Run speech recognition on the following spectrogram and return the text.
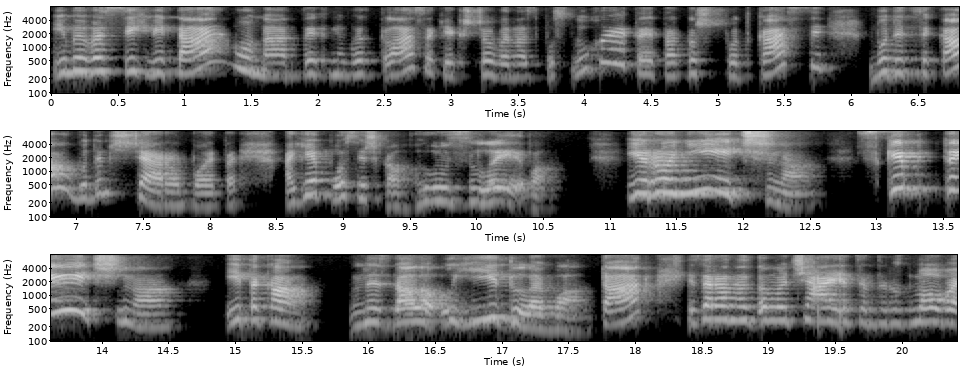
І ми вас всіх вітаємо на тих нових класах. Якщо ви нас послухаєте, також в подкасті буде цікаво, будемо ще робити. А є посмішка глузлива, іронічна, скептична і така не здала уїдлива, так? І зараз нас долучається до розмови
